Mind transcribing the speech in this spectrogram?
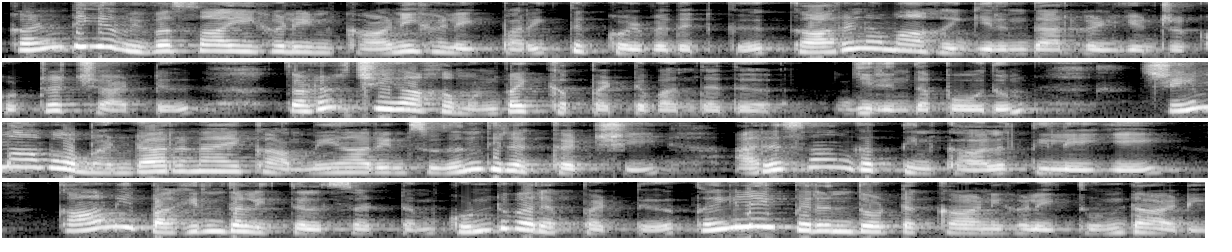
கண்டிய விவசாயிகளின் காணிகளை பறித்துக் கொள்வதற்கு காரணமாக இருந்தார்கள் என்ற குற்றச்சாட்டு தொடர்ச்சியாக முன்வைக்கப்பட்டு வந்தது. இருந்தபோதும் ஸ்ரீமாவோ பண்டாரநாயக்க அம்மையாரின் சுதந்திர கட்சி அரசாங்கத்தின் காலத்திலேயே காணி பகிர்ந்தளித்தல் சட்டம் கொண்டுவரப்பட்டு தேயிலை பெருந்தோட்ட காணிகளை துண்டாடி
